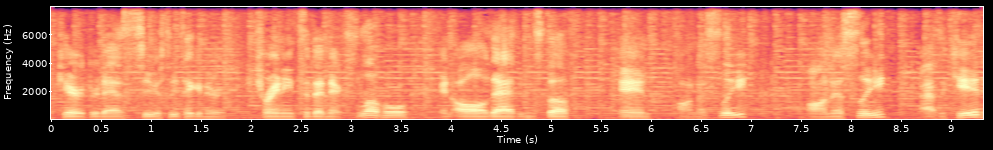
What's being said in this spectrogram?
character that's seriously taking her training to the next level and all that and stuff. And honestly, honestly, as a kid,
